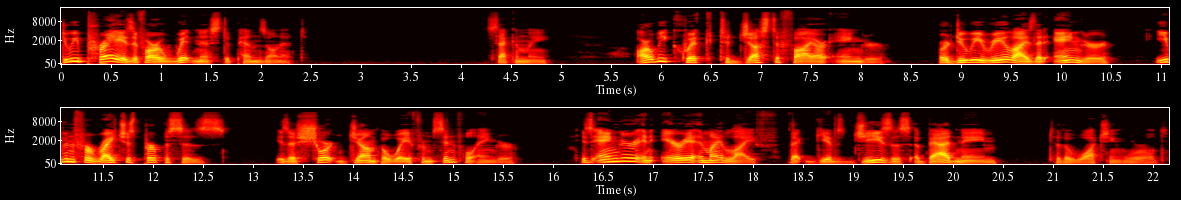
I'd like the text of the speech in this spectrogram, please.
Do we pray as if our witness depends on it? Secondly, are we quick to justify our anger? Or do we realize that anger, even for righteous purposes, is a short jump away from sinful anger? Is anger an area in my life that gives Jesus a bad name to the watching world?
